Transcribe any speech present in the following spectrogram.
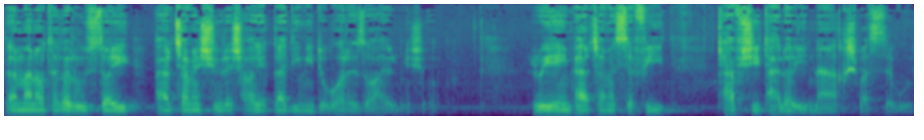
در مناطق روستایی پرچم شورش های قدیمی دوباره ظاهر می شد روی این پرچم سفید کفشی طلایی نقش بسته بود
